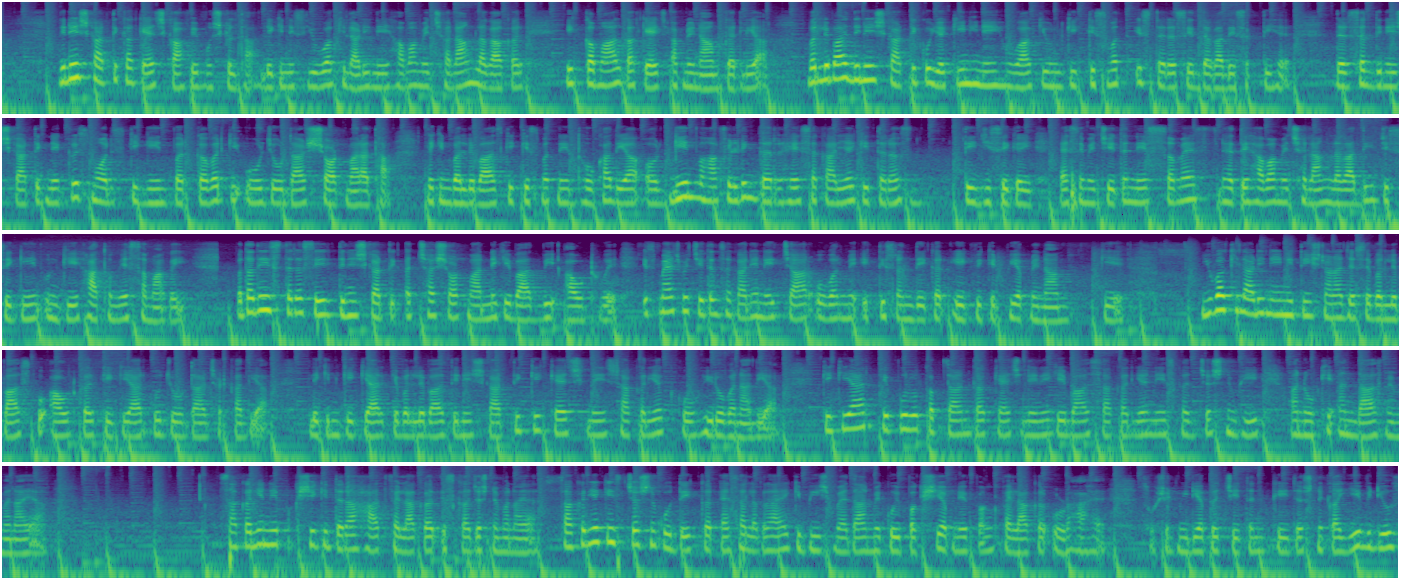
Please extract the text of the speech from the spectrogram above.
दिनेश कार्तिक का कैच काफ़ी मुश्किल था, लेकिन इस युवा खिलाड़ी ने हवा में छलांग लगाकर एक कमाल का कैच अपने नाम कर लिया। बल्लेबाज दिनेश कार्तिक को यकीन ही नहीं हुआ कि उनकी किस्मत इस तरह से दगा दे सकती है। दरअसल दिनेश कार्तिक ने क्रिस मॉरिस की गेंद पर कवर की ओर जोरदार शॉट मारा था, लेकिन बल्लेबाज की किस्मत ने धोखा दिया और गेंद वहाँ फील्डिंग कर रहे सकारिया की तरफ़ तेज़ी से गई। ऐसे में चेतन ने समय रहते हवा में छलांग लगा दी, जिससे गेंद उनके हाथों में समा गई। बता दें, इस तरह से दिनेश कार्तिक अच्छा शॉट मारने के बाद भी आउट हुए। इस मैच में चेतन सकारिया ने चार ओवर में इकतीस रन देकर एक विकेट भी अपने नाम किए। युवा खिलाड़ी ने नीतीश राणा जैसे बल्लेबाज को आउट कर के को जोरदार झटका दिया। लेकिन के के बल्लेबाज दिनेश कार्तिक के कैच ने साकरिया को हीरो बना दिया। के के पूर्व कप्तान का कैच लेने के बाद साकरिया ने इसका जश्न भी अनोखे अंदाज में मनाया। साकरिया ने पक्षी की तरह हाथ फैलाकर इसका जश्न मनाया। साकरिया के इस जश्न को देखकर ऐसा लग रहा है कि बीच मैदान में कोई पक्षी अपने पंख फैलाकर उड़ रहा है। सोशल मीडिया पर चेतन के जश्न का ये वीडियो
